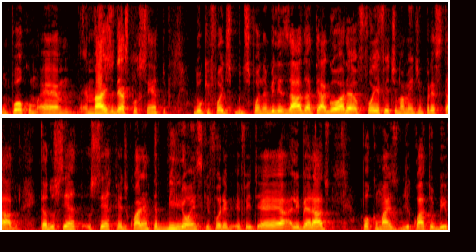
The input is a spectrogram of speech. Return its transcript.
um pouco é mais de 10% do que foi disponibilizado até agora foi efetivamente emprestado. Então, dos cerca de 40 bilhões que foram é, liberados, pouco mais de 4 bi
